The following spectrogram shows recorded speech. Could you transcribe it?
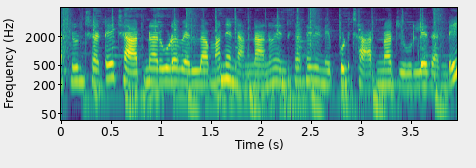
అట్లుంచి అంటే చార్మినార్ కూడా వెళ్దామని నేను అన్నాను. ఎందుకంటే నేను ఎప్పుడు చార్మినార్ చూడలేదండి.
